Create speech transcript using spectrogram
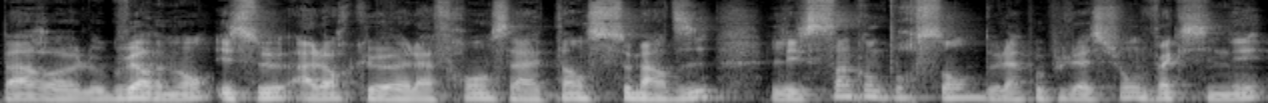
par le gouvernement et ce alors que la France a atteint ce mardi les 50% de la population vaccinée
